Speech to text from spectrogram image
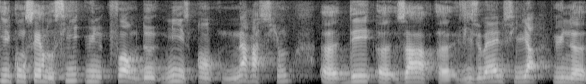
il concerne aussi une forme de mise en narration euh, des arts visuels. S'il y a une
